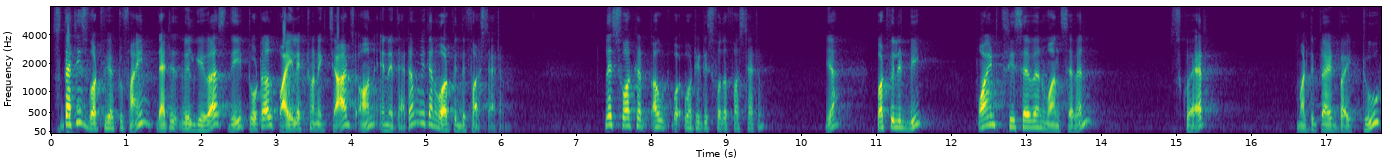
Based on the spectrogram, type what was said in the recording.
So, that is what we have to find that is, will give us the total pi electronic charge on nth atom we can work with the first atom. Let us work out what, what it is for the first atom yeah what will it be 0.3717 square multiplied by 2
